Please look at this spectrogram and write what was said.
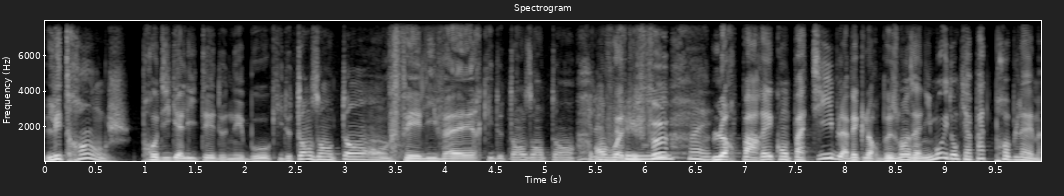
L'étrange prodigalité de Nebo qui de temps en temps fait l'hiver, qui de temps en temps envoie du feu, leur paraît compatible avec leurs besoins animaux et donc il n'y a pas de problème.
